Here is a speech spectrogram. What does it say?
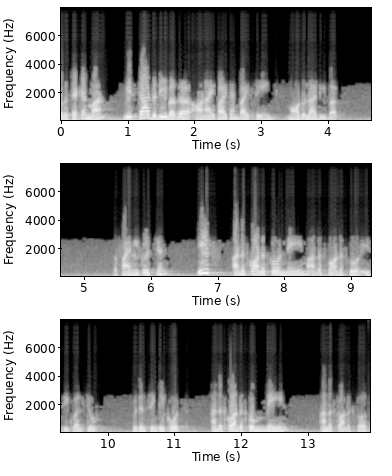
for the second one, we start the debugger on IPython by saying modular debug. The final question, if underscore underscore name underscore underscore is equal to within single quotes underscore underscore main underscore underscore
